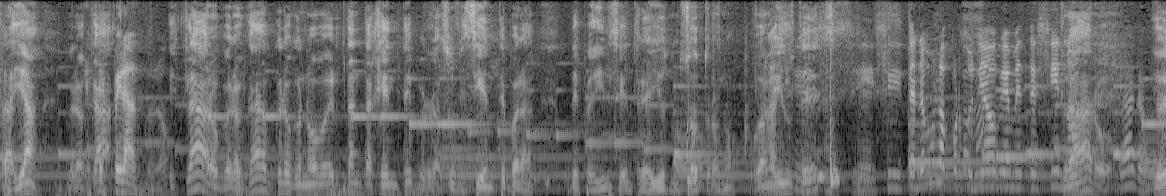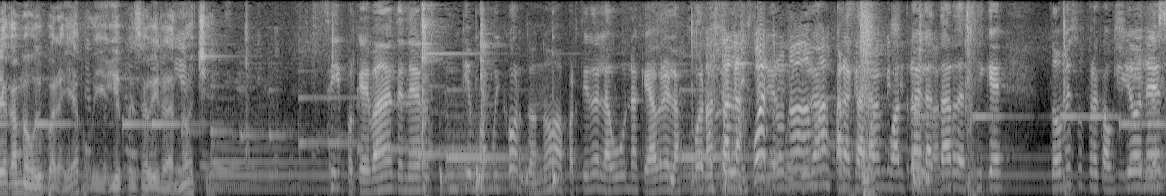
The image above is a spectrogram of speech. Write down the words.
para allá. Pero acá, Está esperando, ¿no? Claro, pero acá creo que no va a haber tanta gente, pero la suficiente para despedirse entre ellos nosotros, ¿no? ¿Van a ir ustedes? Sí, sí, tenemos la oportunidad, obviamente sí, ¿no? Claro. claro. Yo de acá me voy para allá porque yo pensaba ir a la noche. Sí, porque van a tener un tiempo muy corto, ¿no? A partir de la una que abre las puertas Hasta las cuatro, nada más, para hasta las cuatro de la tarde, así que tome sus precauciones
